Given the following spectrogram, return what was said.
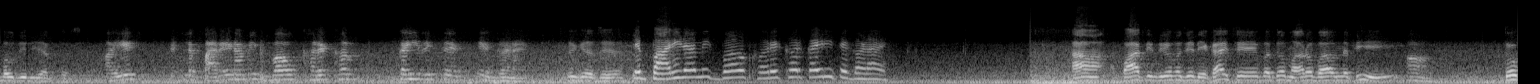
બહુ જુદી જાતનો છે. હા, એટલે પારિણામિક ભાવ ખરેખર કઈ રીતે એ ગણાય? શું કે છે? એ પારિણામિક ભાવ ખરેખર કઈ રીતે ગણાય? આ પાંચ ઇન્દ્રિયોમાં જે દેખાય છે એ બધો મારો ભાવ નથી. તો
